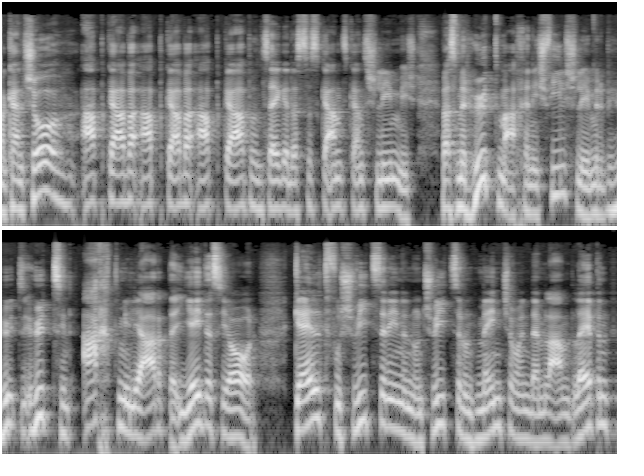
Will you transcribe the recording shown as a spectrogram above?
Man kann schon Abgaben, Abgaben, Abgaben und sagen, dass das ganz, ganz schlimm ist. Was wir heute machen, ist viel schlimmer. Heute, heute sind 8 Milliarden jedes Jahr Geld von Schweizerinnen und Schweizer und Menschen, die in dem Land leben,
